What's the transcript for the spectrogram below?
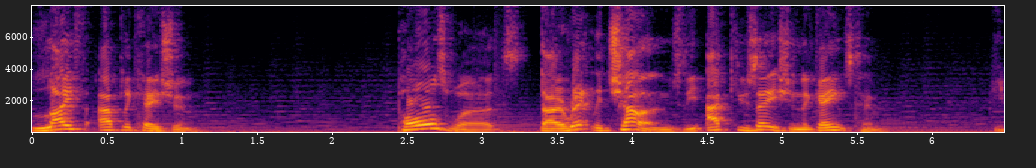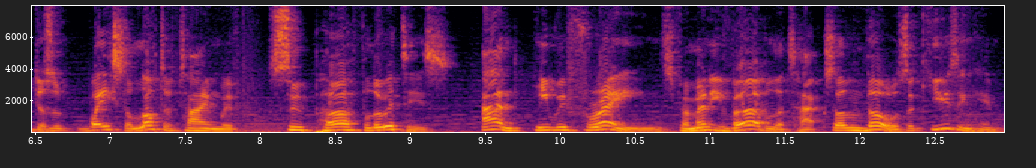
Life application Paul's words directly challenge the accusation against him. He doesn't waste a lot of time with superfluities, and he refrains from any verbal attacks on those accusing him.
